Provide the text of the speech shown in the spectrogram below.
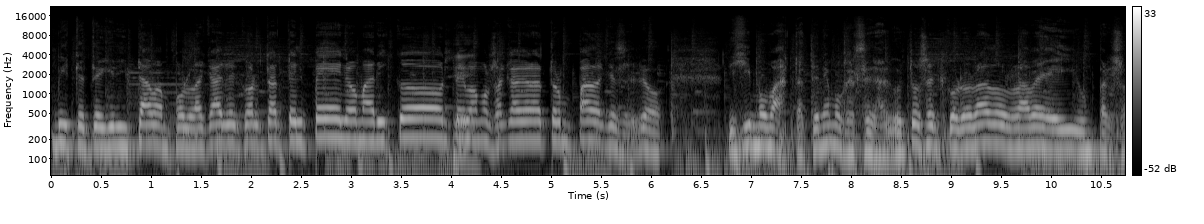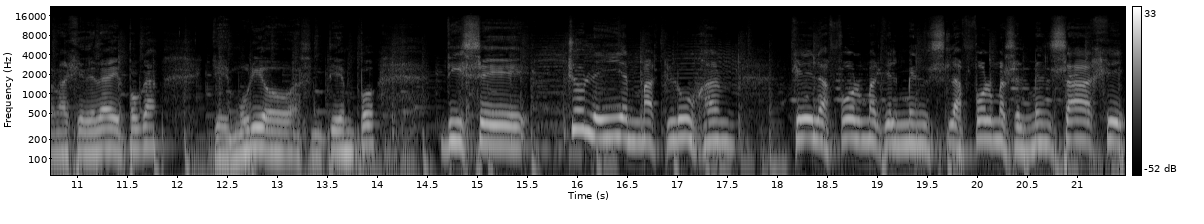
viste, te gritaban por la calle, cortate el pelo, maricón, Sí. te vamos a cagar a trompada, qué sé yo. Dijimos, basta, tenemos que hacer algo. Entonces el Colorado Rabey, un personaje de la época, que murió hace un tiempo, dice, yo leí en McLuhan que la forma, que el mens- la forma es el mensaje,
